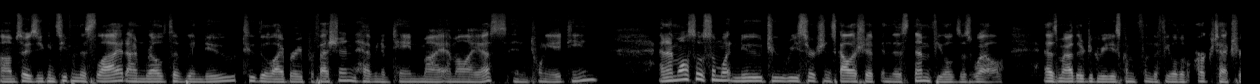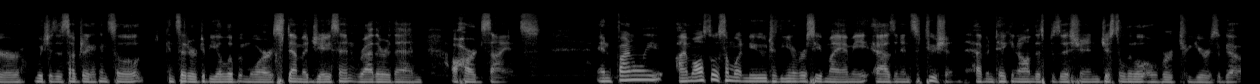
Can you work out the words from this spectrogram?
Um, so as you can see from this slide, I'm relatively new to the library profession, having obtained my MLIS in 2018. And I'm also somewhat new to research and scholarship in the STEM fields as well, as my other degrees come from the field of architecture, which is a subject I can still consider to be a little bit more STEM adjacent rather than a hard science. And finally, I'm also somewhat new to the University of Miami as an institution, having taken on this position just a little over two years ago.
